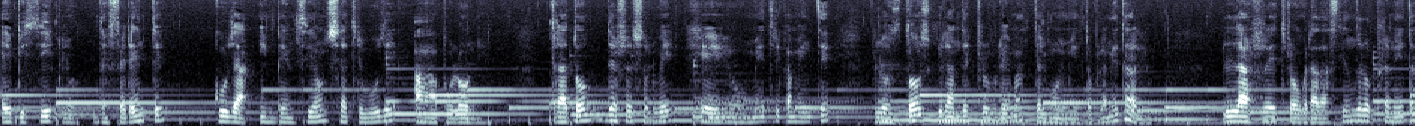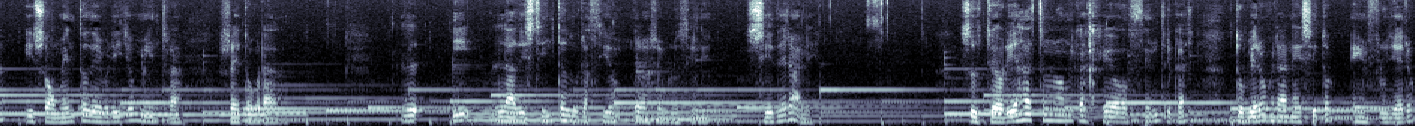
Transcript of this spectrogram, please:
epiciclo deferente, cuya invención se atribuye a Apolonio, trató de resolver geométricamente los dos grandes problemas del movimiento planetario, la retrogradación de los planetas y su aumento de brillo mientras retrograda, y la distinta duración de las revoluciones siderales. Sus teorías astronómicas geocéntricas tuvieron gran éxito e influyeron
